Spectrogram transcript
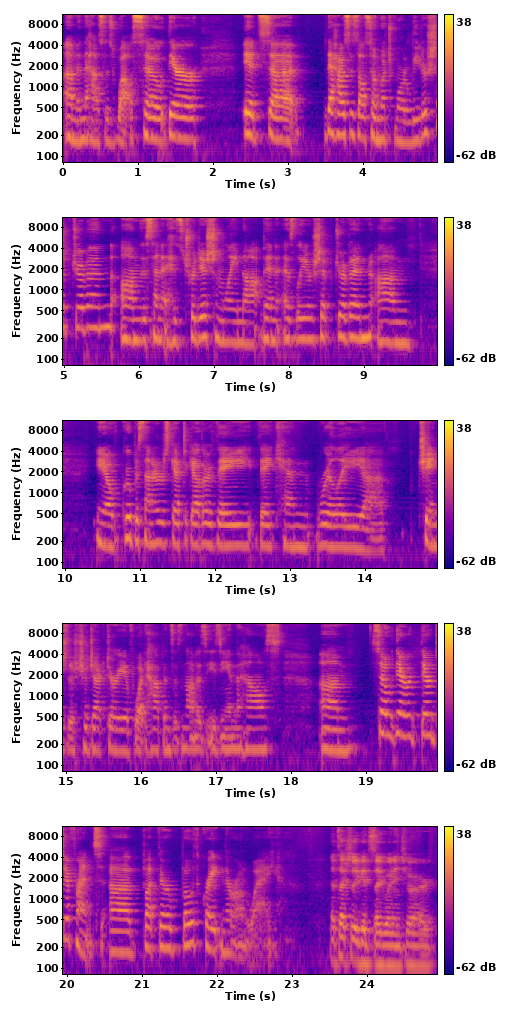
um, in the House as well. So there, it's uh, the House is also much more leadership driven. Um, the Senate has traditionally not been as leadership driven. Um, you know, group of senators get together, they they can really uh, change the trajectory of what happens. It's not as easy in the House. Um, so they're they're different, uh, but they're both great in their own way. That's actually a good segue into our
